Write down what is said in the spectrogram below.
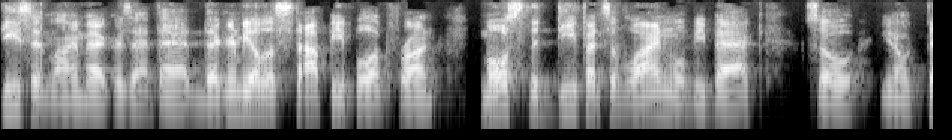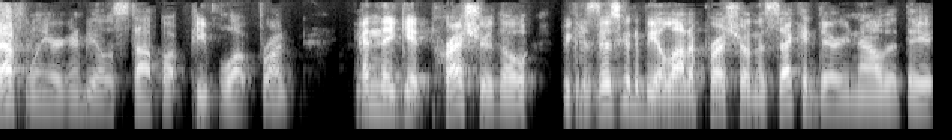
decent linebackers at that. They're going to be able to stop people up front. Most of the defensive line will be back. So, you know, definitely are going to be able to stop up people up front. Can they get pressure though? Because there's going to be a lot of pressure on the secondary now that they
